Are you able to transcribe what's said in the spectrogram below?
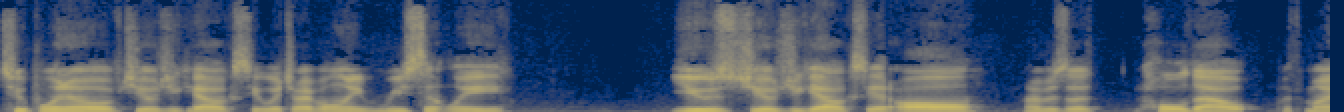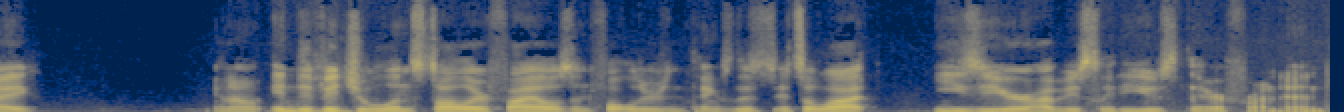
2.0 of GOG Galaxy, which I've only recently used GOG Galaxy at all. I was a holdout with my, you know, individual installer files and folders and things. This it's a lot easier, obviously, to use their front end.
